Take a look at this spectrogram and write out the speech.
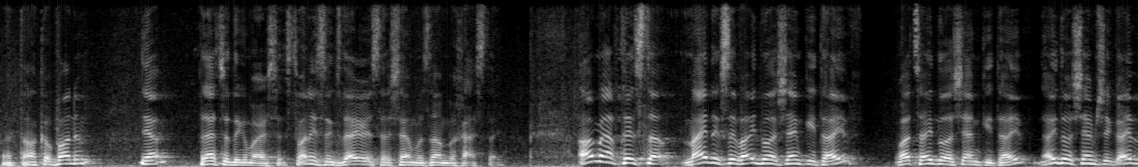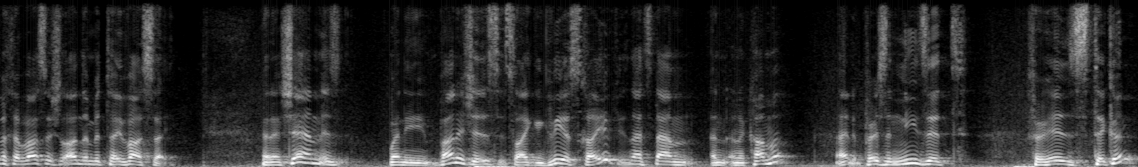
But him, yeah, that's what the Gemara says. 26 Dairis, Hashem was on Bechastei. Amr Avchista, Maidik Siv Hashem Kitayv, What's Haidul Hashem Kitayv? Haidul Hashem Shegayv V'chavasa Shal Adam B'Tayvasai. And Hashem is when he punishes, it's like a gviyas chayiv. He's not stam an, an akama. and A person needs it for his tikkun,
